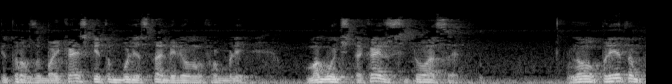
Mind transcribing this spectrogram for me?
Петров Забайкальский это более 100 миллионов рублей. Могочи такая же ситуация. Но при этом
